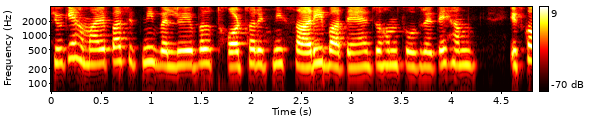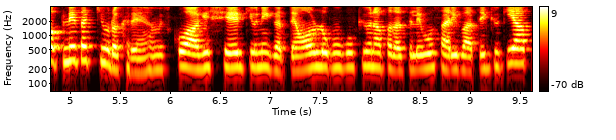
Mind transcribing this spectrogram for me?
क्योंकि हमारे पास इतनी वैल्यूएबल थॉट्स और इतनी सारी बातें हैं जो हम सोच रहे थे हम इसको अपने तक क्यों रख रहे हैं हम इसको आगे शेयर क्यों नहीं करते हैं और लोगों को क्यों ना पता चले वो सारी बातें क्योंकि आप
